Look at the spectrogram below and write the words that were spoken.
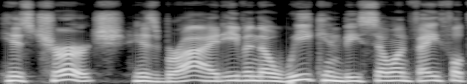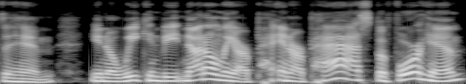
his church, his bride, even though we can be so unfaithful to him. You know, we can be not only our in our past before him,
